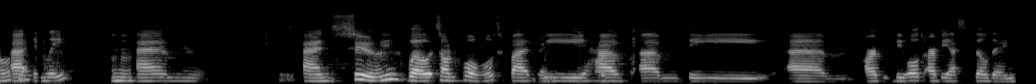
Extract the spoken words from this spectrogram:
okay. uh, in Leith. Mhm. Um, and soon, well, it's on hold, but we have um, the um, R- the old RBS building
